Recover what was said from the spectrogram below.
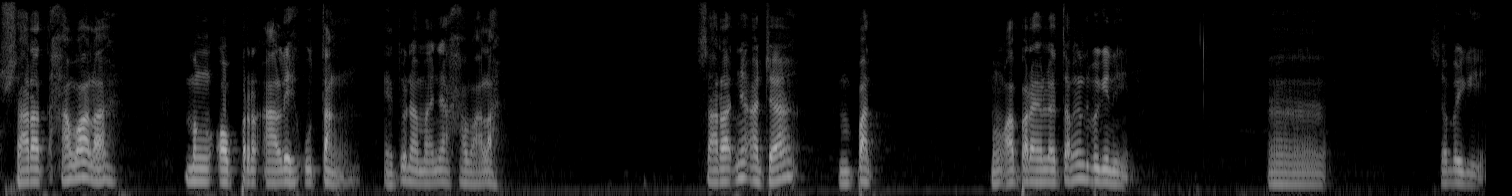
syarat hawalah mengoper alih utang. Itu namanya hawalah. Syaratnya ada empat. Mengoper alih utang itu begini. Uh, sebagi.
